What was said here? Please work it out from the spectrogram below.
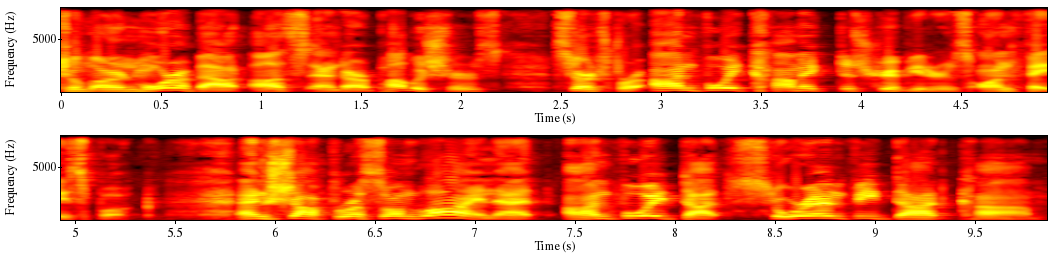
To learn more about us and our publishers, search for Envoy Comic Distributors on Facebook. And shop for us online at envoy.storeenvy.com.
